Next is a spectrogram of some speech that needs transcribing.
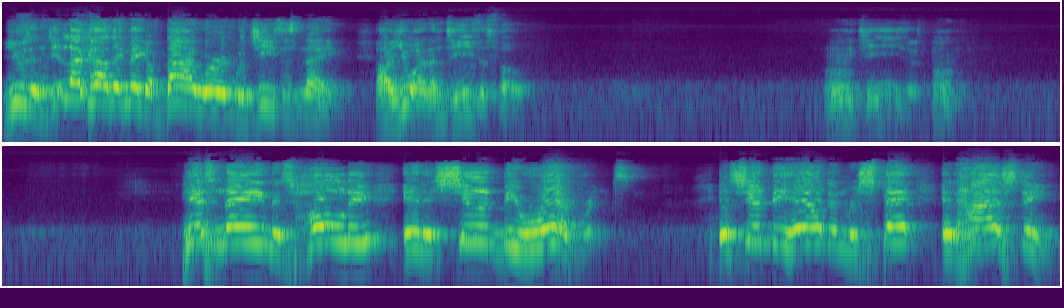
Using like how they make a byword with Jesus' name. Oh, you are them Jesus folk. Mm, Jesus. Mm. His name is holy and it should be reverenced. It should be held in respect and high esteem.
